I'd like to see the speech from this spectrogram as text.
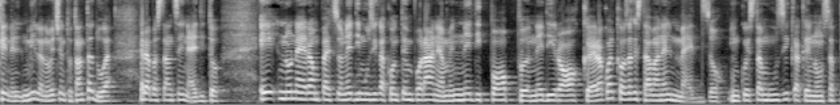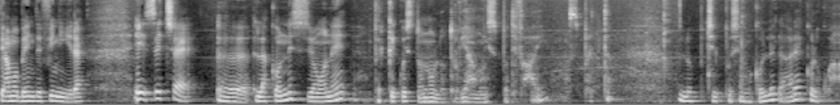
che nel 1982 era abbastanza inedito e non era un pezzo né di musica contemporanea né di pop né di rock, era qualcosa che stava nel mezzo in questa musica che non sappiamo ben definire. E se c'è eh, la connessione, perché questo non lo troviamo in Spotify, aspetta, lo, ci possiamo collegare, eccolo qua.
